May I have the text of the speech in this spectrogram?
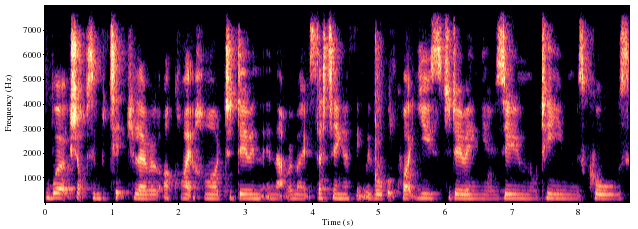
workshops in particular are, are, quite hard to do in, in that remote setting. I think we've all got quite used to doing you know, Zoom or Teams calls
